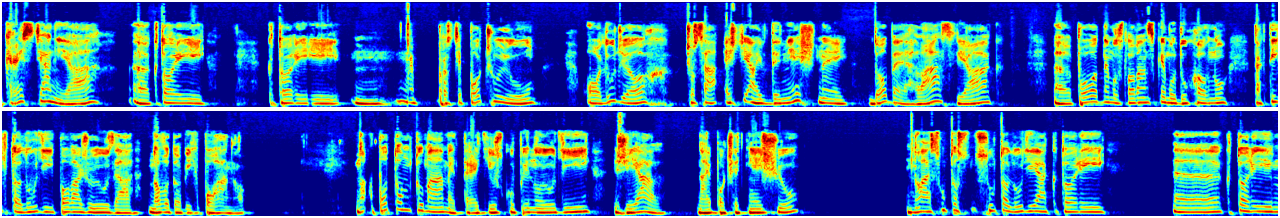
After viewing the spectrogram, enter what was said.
kresťania, ktorí, ktorí mm, proste počujú o ľuďoch, čo sa ešte aj v dnešnej dobe hlásia k pôvodnému slovanskému duchovnu, tak týchto ľudí považujú za novodobých pohanov. No a potom tu máme tretiu skupinu ľudí, žiaľ najpočetnejšiu. No a sú to, sú to ľudia, ktorí, e, ktorým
